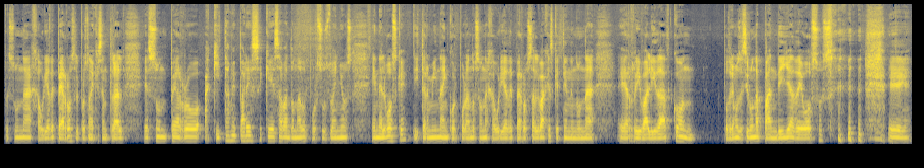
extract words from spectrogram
pues una jauría de perros. El personaje central es un perro Akita, me parece, que es abandonado por sus dueños en el bosque y termina incorporándose a una jauría de perros salvajes que tienen una eh, rivalidad con, podríamos decir, una pandilla de osos. eh,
